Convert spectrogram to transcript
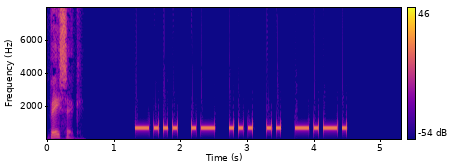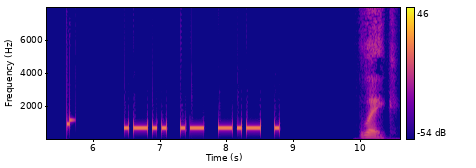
Basic. Lake.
